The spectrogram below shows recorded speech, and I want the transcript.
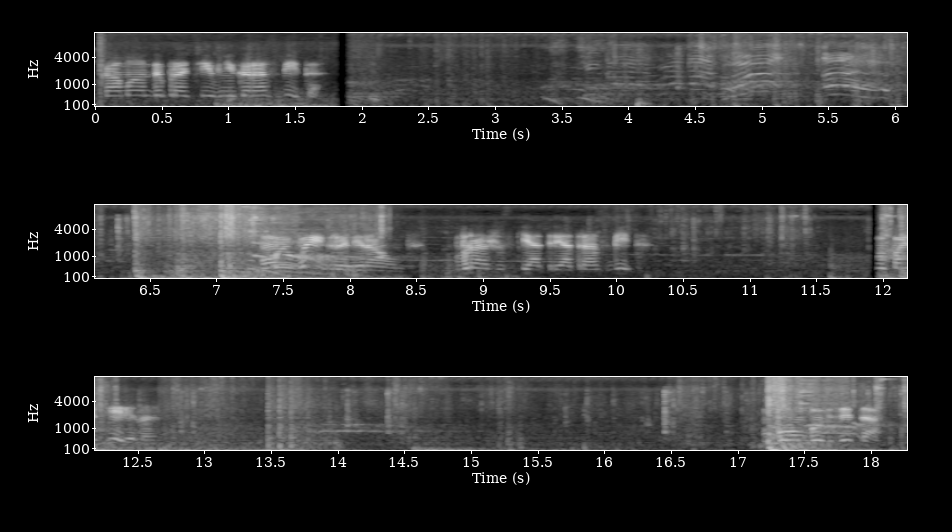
Команда противника разбита. Мы выиграли раунд. Вражеский отряд разбит. Вы потеряны. Vou visitar.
